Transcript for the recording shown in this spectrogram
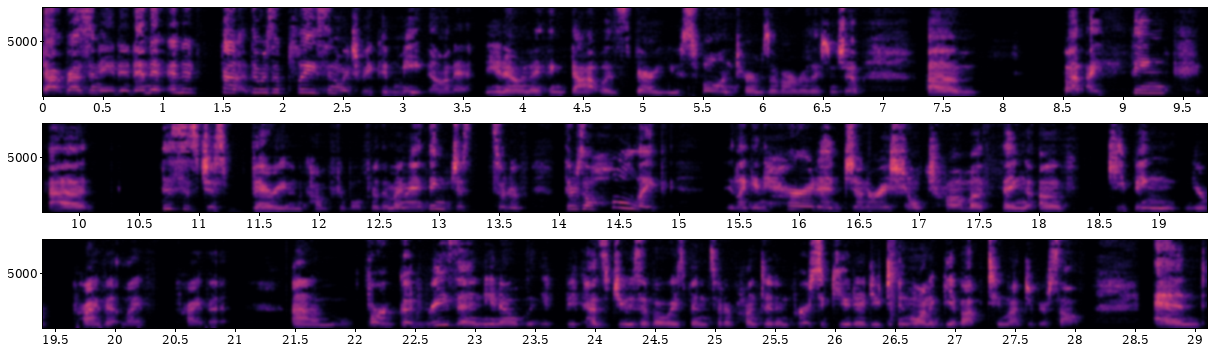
that resonated, and it and it there was a place in which we could meet on it, you know. And I think that was very useful in terms of our relationship. Um, but I think uh, this is just very uncomfortable for them. I mean, I think just sort of there's a whole like like inherited generational trauma thing of keeping your private life private um, for good reason, you know, because Jews have always been sort of hunted and persecuted. You didn't want to give up too much of yourself, and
